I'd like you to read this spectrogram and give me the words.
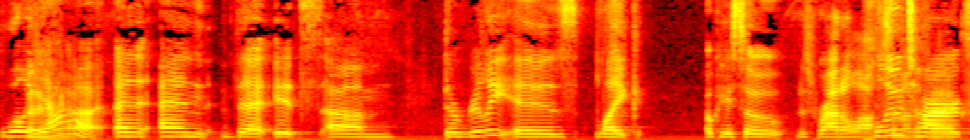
well, yeah, and and that it's um, there really is like, okay, so just rattle off some of the Plutarch.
